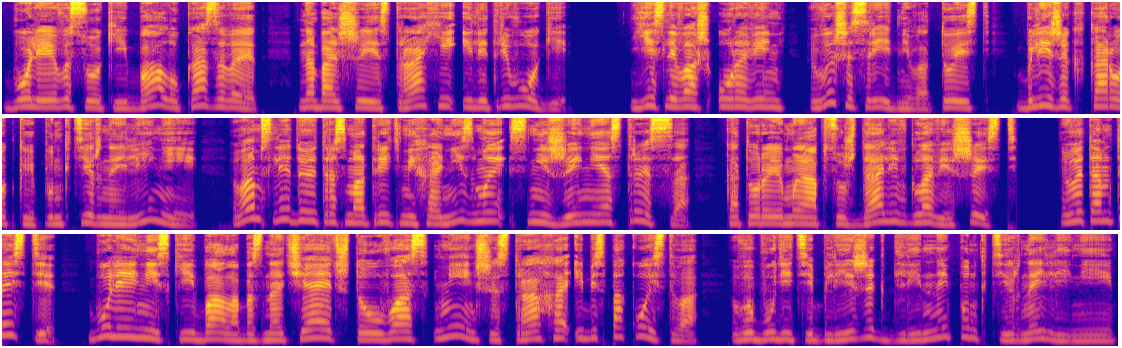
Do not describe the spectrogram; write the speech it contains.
более высокий балл указывает на большие страхи или тревоги. Если ваш уровень выше среднего, то есть ближе к короткой пунктирной линии, вам следует рассмотреть механизмы снижения стресса, которые мы обсуждали в главе 6. В этом тесте более низкий балл обозначает, что у вас меньше страха и беспокойства, вы будете ближе к длинной пунктирной линии.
